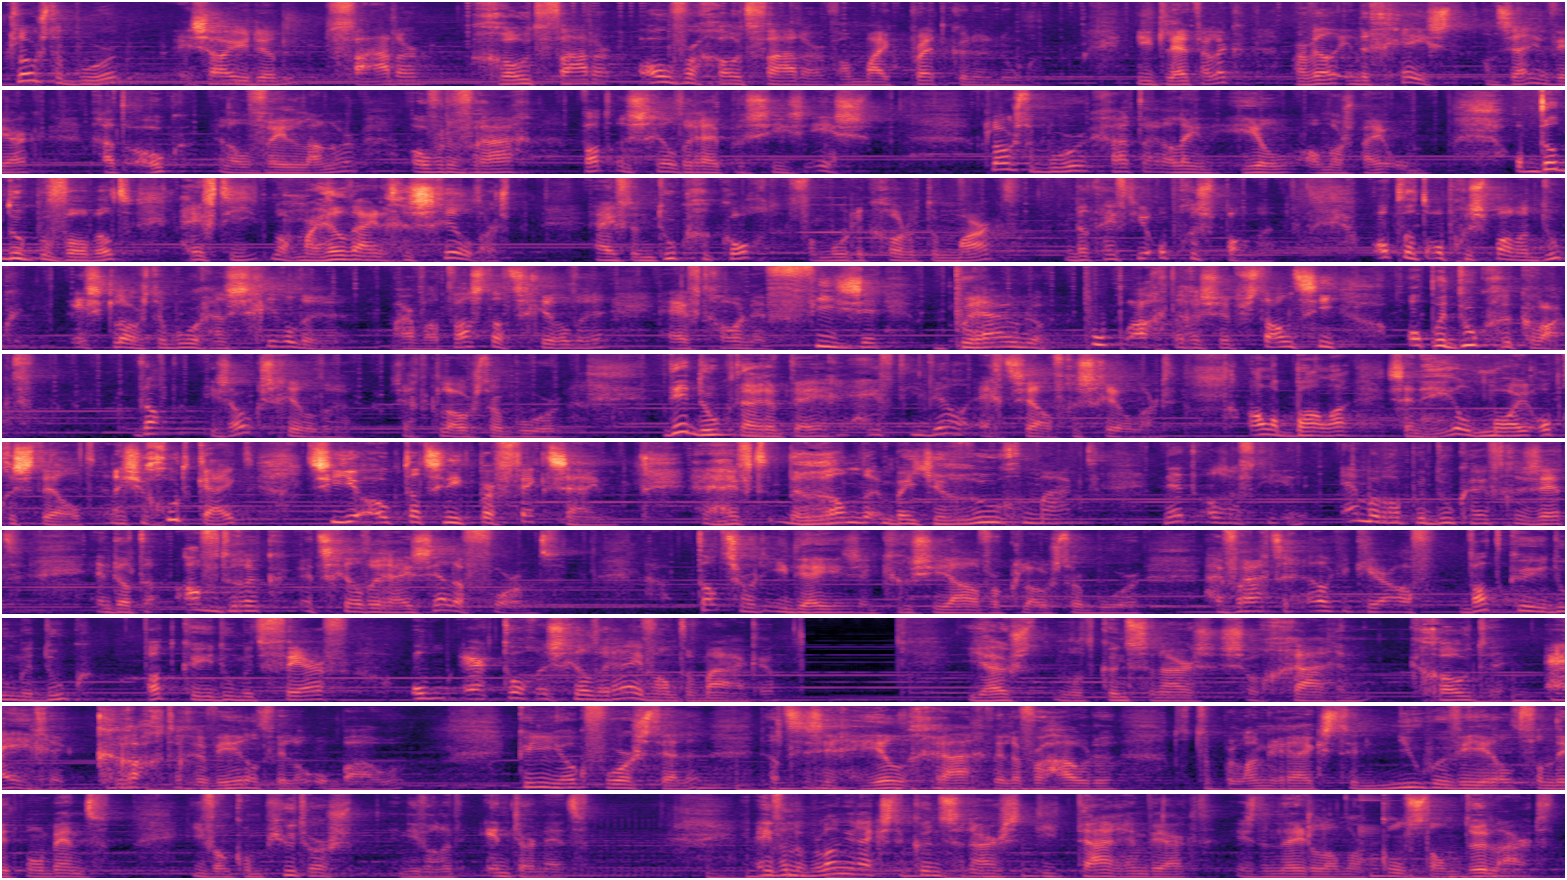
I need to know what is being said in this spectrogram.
Kloosterboer zou je de vader, grootvader, overgrootvader van Mike Pratt kunnen noemen. Niet letterlijk, maar wel in de geest, want zijn werk gaat ook, en al veel langer, over de vraag wat een schilderij precies is. Kloosterboer gaat daar alleen heel anders mee om. Op dat doek bijvoorbeeld heeft hij nog maar heel weinig geschilderd. Hij heeft een doek gekocht, vermoedelijk gewoon op de markt, en dat heeft hij opgespannen. Op dat opgespannen doek is Kloosterboer gaan schilderen. Maar wat was dat schilderen? Hij heeft gewoon een vieze, bruine, poepachtige substantie op het doek gekwakt. Dat is ook schilderen, zegt Kloosterboer. Dit doek daarentegen heeft hij wel echt zelf geschilderd. Alle ballen zijn heel mooi opgesteld. En als je goed kijkt, zie je ook dat ze niet perfect zijn. Hij heeft de randen een beetje ruw gemaakt. Net alsof hij een emmer op het doek heeft gezet en dat de afdruk het schilderij zelf vormt. Nou, dat soort ideeën zijn cruciaal voor Kloosterboer. Hij vraagt zich elke keer af, wat kun je doen met doek? Wat kun je doen met verf om er toch een schilderij van te maken? Juist omdat kunstenaars zo graag een grote, eigen, krachtige wereld willen opbouwen, kun je je ook voorstellen dat ze zich heel graag willen verhouden tot de belangrijkste nieuwe wereld van dit moment, die van computers en die van het internet. Een van de belangrijkste kunstenaars die daarin werkt is de Nederlander Constant Dullaert.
